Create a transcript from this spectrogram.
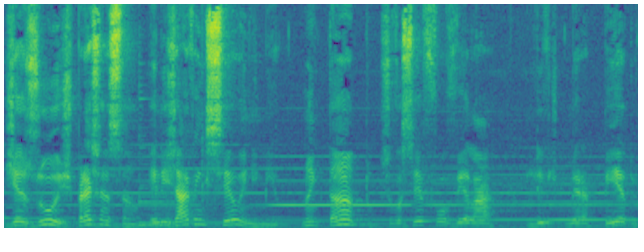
Jesus, preste atenção, ele já venceu o inimigo. No entanto, se você for ver lá no livro de 1 Pedro,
